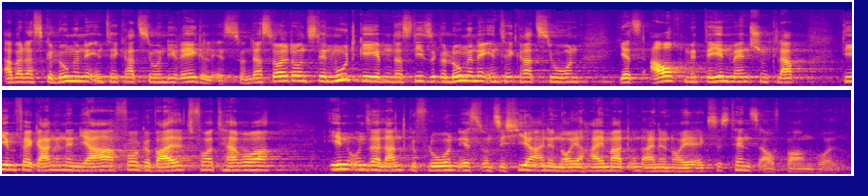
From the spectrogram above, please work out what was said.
aber dass gelungene Integration die Regel ist. Und das sollte uns den Mut geben, dass diese gelungene Integration jetzt auch mit den Menschen klappt, die im vergangenen Jahr vor Gewalt, vor Terror in unser Land geflohen ist und sich hier eine neue Heimat und eine neue Existenz aufbauen wollen.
